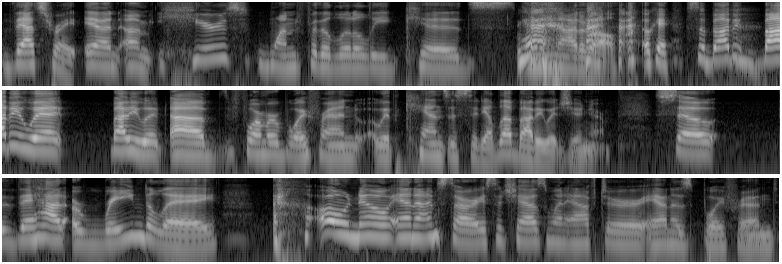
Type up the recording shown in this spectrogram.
That's right. And um, here's one for the little league kids. Not at all. Okay, so Bobby Bobby Witt, Bobby Witt, uh, former boyfriend with Kansas City. I love Bobby Witt Jr. So they had a rain delay Oh no, Anna, I'm sorry. So Chas went after Anna's boyfriend,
